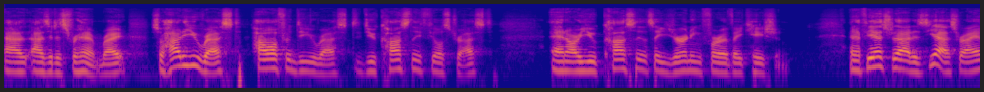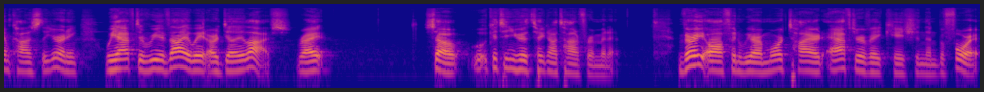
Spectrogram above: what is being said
as, as it is for him, right? So, how do you rest? How often do you rest? Do you constantly feel stressed? And are you constantly, let's say, yearning for a vacation? And if the answer to that is yes, right, I am constantly yearning, we have to reevaluate our daily lives, right? So, we'll continue here our time for a minute. Very often, we are more tired after a vacation than before it.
